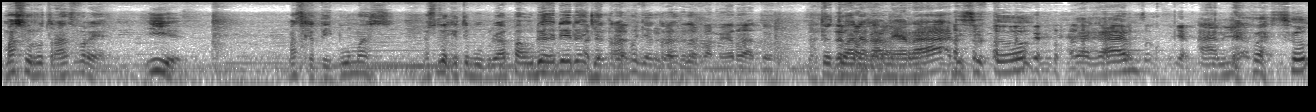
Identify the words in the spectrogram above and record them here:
mas suruh transfer ya? Iya. Mas ketipu mas. Mas udah ketipu berapa? Udah deh ada jangan transfer jangan ada transfer. kamera tuh. Itu tuh ada kamera. di situ ya kan? Ya. anda masuk.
